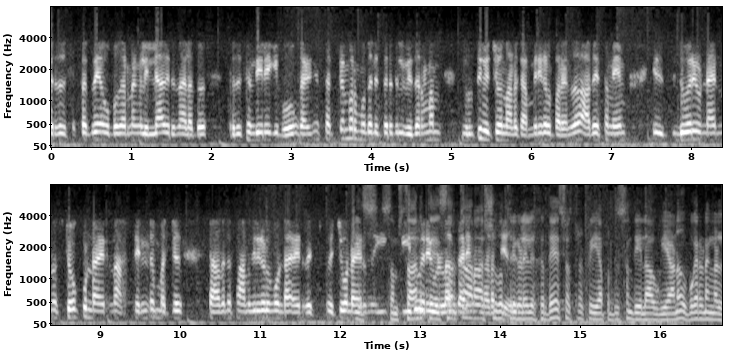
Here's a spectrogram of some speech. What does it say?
ഇത്തരത്തിൽ ശസ്ത്രക്രിയ ഉപകരണങ്ങൾ ഇല്ലാതിരുന്നാൽ അത് പ്രതിസന്ധിയിലേക്ക് പോകും. കഴിഞ്ഞ സെപ്റ്റംബർ മുതൽ ഇത്തരത്തിൽ വിതരണം നിർത്തിവെച്ചു എന്നാണ് കമ്പനികൾ പറയുന്നത്. അതേസമയം ഇതുവരെ ഉണ്ടായിരുന്ന സ്റ്റോക്ക് ഉണ്ടായിരുന്ന ടെന്റും മറ്റ് സാധന സാമഗ്രികളും ഉണ്ടായിരുന്നു വെച്ചുകൊണ്ടായിരുന്നു ഈ ഇതുവരെയുള്ള ആശുപത്രികളിൽ ഹൃദയ ശസ്ത്രക്രിയ പ്രതിസന്ധിയിലാവുകയാണ്. ഉപകരണങ്ങൾ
